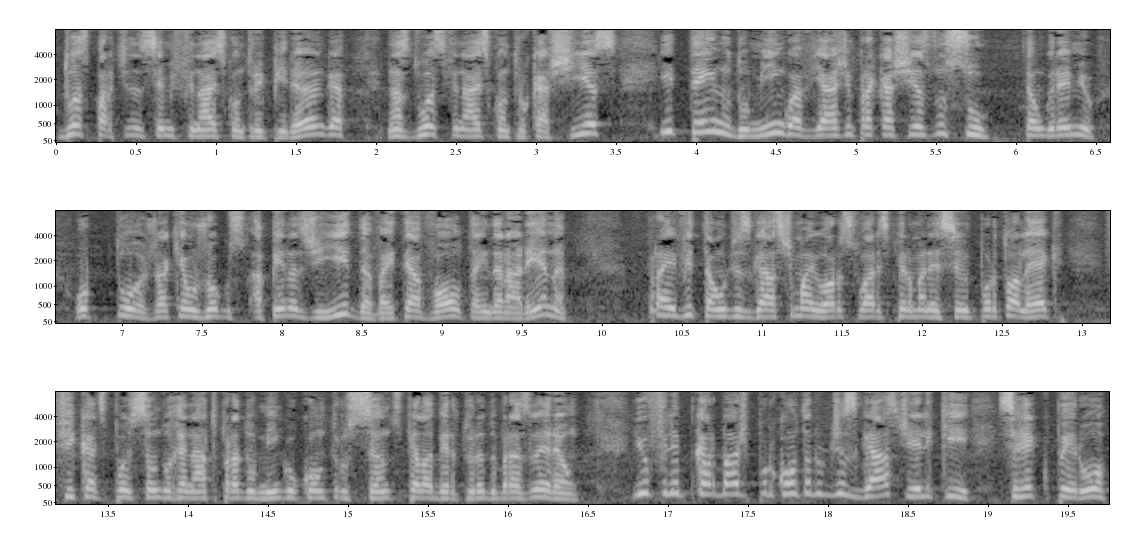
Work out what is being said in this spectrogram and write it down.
duas partidas semifinais contra o Ipiranga, nas duas finais contra o Caxias, e tem no domingo a viagem para Caxias do Sul. Então o Grêmio optou, já que é um jogo apenas de ida, vai ter a volta ainda na Arena, para evitar um desgaste maior, o Soares permaneceu em Porto Alegre, fica à disposição do Renato para domingo contra o Santos pela abertura do Brasileirão. E o Felipe Carbajo, por conta do desgaste, ele que se recuperou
